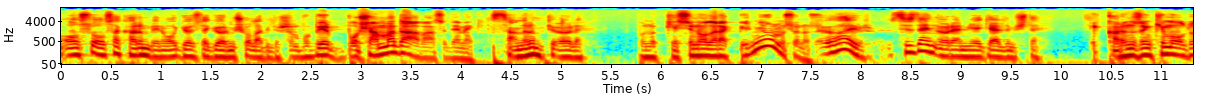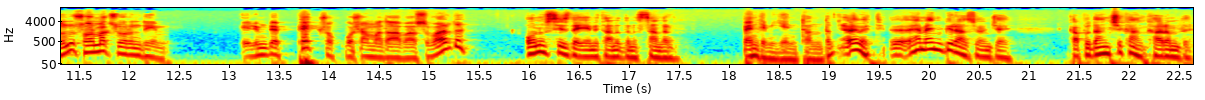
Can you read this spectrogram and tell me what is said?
Olsa olsa karım beni o gözle görmüş olabilir. Bu bir boşanma davası demek. Sanırım ki öyle. Bunu kesin olarak bilmiyor musunuz? E, Hayır, sizden öğrenmeye geldim işte. E, karınızın kim olduğunu sormak zorundayım. Elimde pek çok boşanma davası vardı. Onu siz de yeni tanıdınız sanırım. Ben de mi yeni tanıdım? Evet, e, hemen biraz önce. Kapıdan çıkan karımdı.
